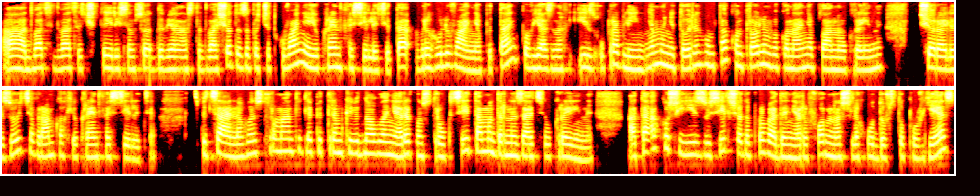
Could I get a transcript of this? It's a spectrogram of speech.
а, 2024-792 щодо започаткування Ukraine Facility та врегулювання питань, пов'язаних із управлінням, моніторингом та контролем виконання плану України, що реалізується в рамках Ukraine Facility, спеціального інструменту для підтримки відновлення, реконструкції та модернізації України, а також її зусиль щодо проведення реформ на шляху до вступу в ЄС,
